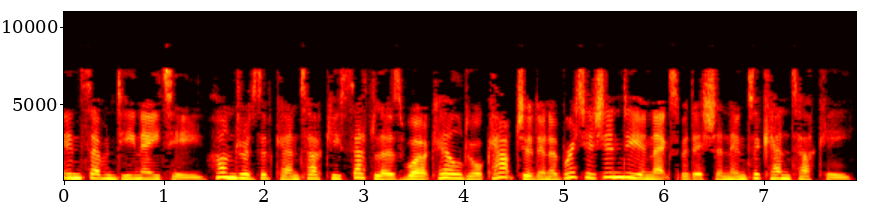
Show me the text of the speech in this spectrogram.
In 1780, hundreds of Kentucky settlers were killed or captured in a British Indian expedition into Kentucky.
